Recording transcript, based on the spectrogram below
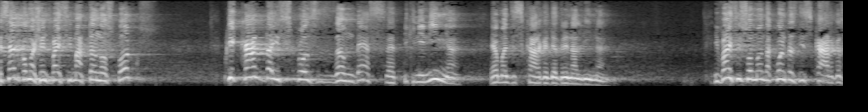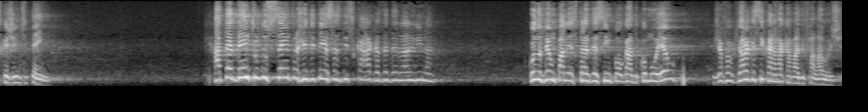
Percebe como a gente vai se matando aos poucos? Porque cada explosão dessa pequenininha é uma descarga de adrenalina. E vai se somando a quantas descargas que a gente tem. Até dentro do centro a gente tem essas descargas de adrenalina. Quando vê um palestrante assim empolgado como eu, já fala, que hora que esse cara vai acabar de falar hoje?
